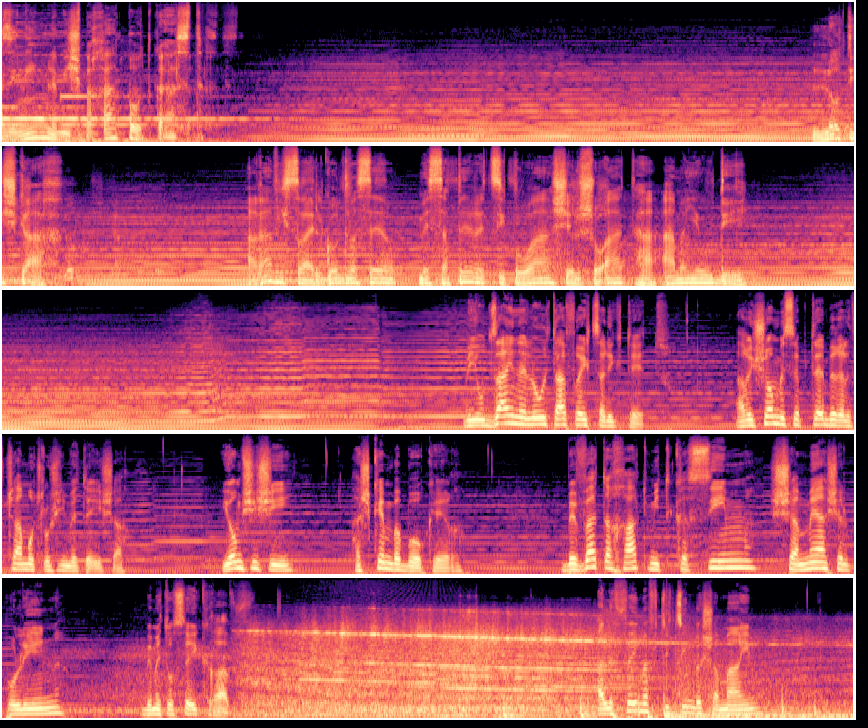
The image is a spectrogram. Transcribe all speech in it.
מאזינים למשפחה פודקאסט. לא תשכח. הרב ישראל גולדווסר מספר את סיפורה של שואת העם היהודי. בי"ז אלול תרצ"ט, הראשון בספטמבר 1939, יום שישי, השכם בבוקר, בבת אחת מתכסים שמיה של פולין במטוסי קרב. אלפי מפציצים בשמיים,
